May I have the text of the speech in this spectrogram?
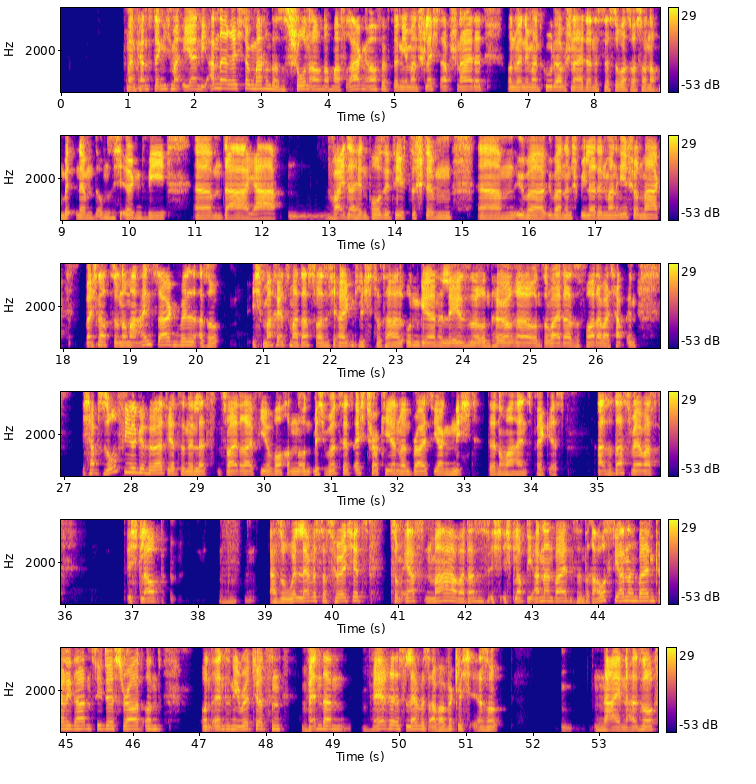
Man kann es, denke ich mal, eher in die andere Richtung machen, dass es schon auch nochmal Fragen aufwirft, wenn jemand schlecht abschneidet und wenn jemand gut abschneidet, dann ist das sowas, was man noch mitnimmt, um sich irgendwie ähm, da ja weiterhin positiv zu stimmen ähm, über über einen Spieler, den man eh schon mag. Weil ich noch zu Nummer eins sagen will, also ich mache jetzt mal das, was ich eigentlich total ungerne lese und höre und so weiter und so fort, aber ich habe in ich habe so viel gehört jetzt in den letzten zwei, drei, vier Wochen und mich würde es jetzt echt schockieren, wenn Bryce Young nicht der Nummer 1 Pick ist. Also das wäre was, ich glaube, also Will Levis, das höre ich jetzt zum ersten Mal, aber das ist, ich, ich glaube, die anderen beiden sind raus, die anderen beiden Kandidaten, CJ Stroud und, und Anthony Richardson. Wenn, dann wäre es Levis, aber wirklich, also nein, also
